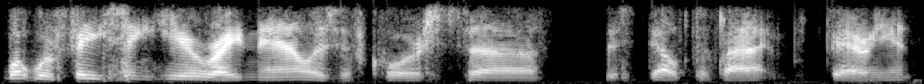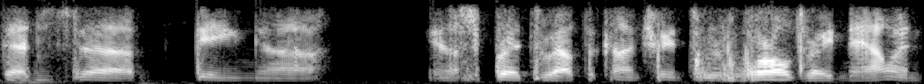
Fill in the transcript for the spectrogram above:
what we're facing here right now is, of course, uh, this Delta variant that's uh, being, uh, you know, spread throughout the country and through the world right now, and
